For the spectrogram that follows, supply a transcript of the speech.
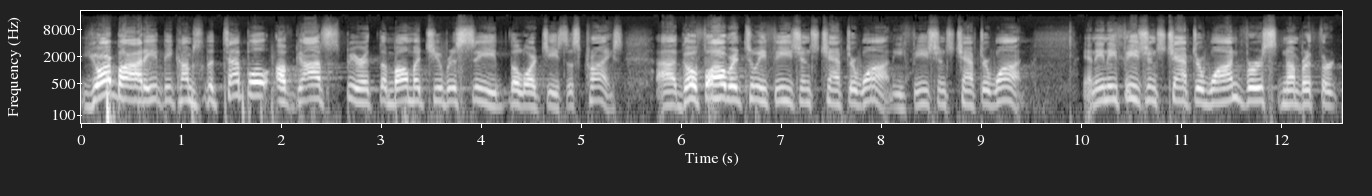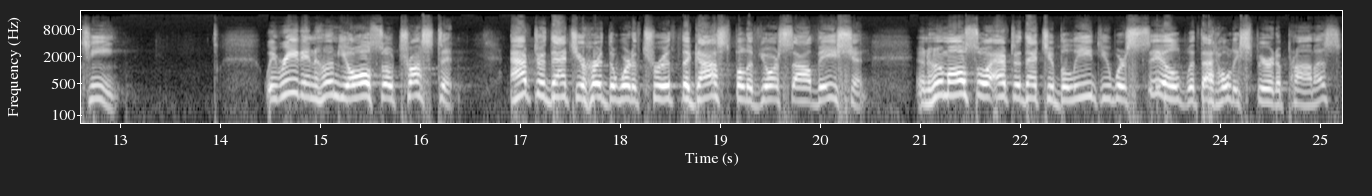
your body becomes the temple of God's Spirit the moment you receive the Lord Jesus Christ. Uh, go forward to Ephesians chapter 1. Ephesians chapter 1. And in Ephesians chapter 1, verse number 13, we read, In whom you also trusted after that, you heard the word of truth, the gospel of your salvation, in whom also after that you believed, you were sealed with that Holy Spirit of promise,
